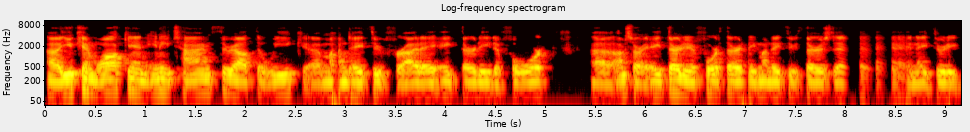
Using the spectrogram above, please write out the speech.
Uh, uh, you can walk in anytime throughout the week, uh, Monday through Friday, 8.30 to 4. Uh, I'm sorry, 8.30 to 4.30, Monday through Thursday, and 8.30,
